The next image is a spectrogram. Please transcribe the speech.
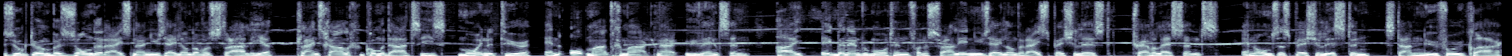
Zoekt u een bijzondere reis naar Nieuw-Zeeland of Australië? Kleinschalige accommodaties, mooie natuur en op maat gemaakt naar uw wensen. Hi, ik ben Andrew Morton van Australië Nieuw-Zeeland reisspecialist Travel Essence. En onze specialisten staan nu voor u klaar.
